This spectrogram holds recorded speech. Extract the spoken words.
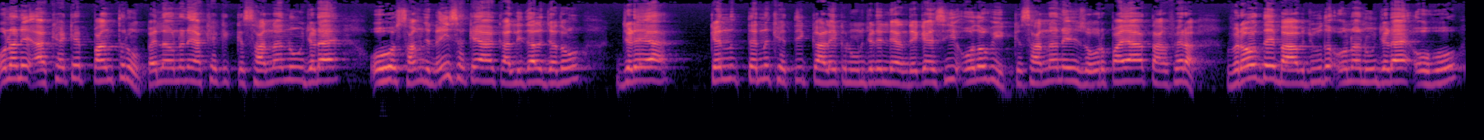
ਉਹਨਾਂ ਨੇ ਆਖਿਆ ਕਿ ਪੰਥ ਨੂੰ, ਪਹਿਲਾਂ ਉਹਨਾਂ ਨੇ ਆਖਿਆ ਕਿ ਕਿਸਾਨਾਂ ਨੂੰ ਜਿਹੜਾ ਹੈ ਉਹ ਸਮਝ ਨਹੀਂ ਸਕਿਆ ਅਕਾਲੀ ਦਲ ਜਦੋਂ ਜਿਹੜੇ ਆ ਕਿੰਨ ਤਿੰਨ ਖੇਤੀ ਕਾਲੇ ਕਾਨੂੰਨ ਜਿਹੜੇ ਲਿਆਂਦੇ ਗਏ ਸੀ, ਉਦੋਂ ਵੀ ਕਿਸਾਨਾਂ ਨੇ ਜ਼ੋਰ ਪਾਇਆ ਤਾਂ ਫਿਰ ਵਿਰੋਧ ਦੇ ਬਾਵਜੂਦ ਉਹਨਾਂ ਨੂੰ ਜਿਹੜਾ ਉਹ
